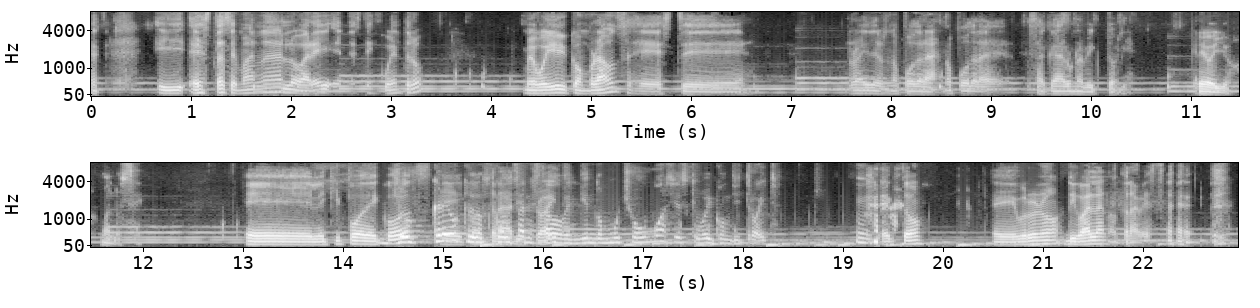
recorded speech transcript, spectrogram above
y esta semana lo haré en este encuentro. Me voy a ir con Browns. Este Riders no podrá, no podrá sacar una victoria. Creo yo, no lo sé. Eh, el equipo de Yo Colts. creo eh, que los Colts han Detroit. estado vendiendo mucho humo, así es que voy con Detroit. Perfecto. Eh, Bruno, digo Alan otra vez.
